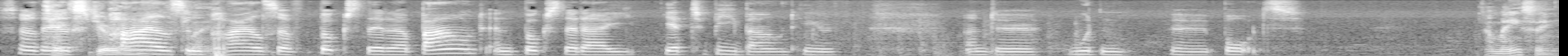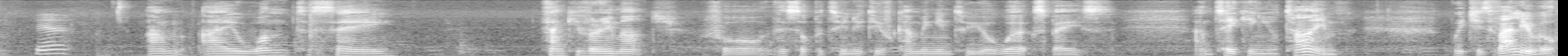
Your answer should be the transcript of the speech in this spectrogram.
so there's and piles and play. piles of books that are bound and books that are yet to be bound here under wooden uh, boards. Amazing. Yeah, Um, I want to say thank you very much for this opportunity of coming into your workspace and taking your time, which is valuable.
